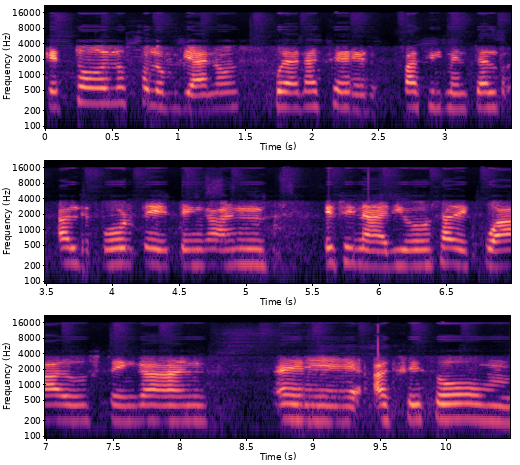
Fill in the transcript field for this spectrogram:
que todos los colombianos puedan acceder fácilmente al, deporte, tengan escenarios adecuados, tengan acceso mm,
